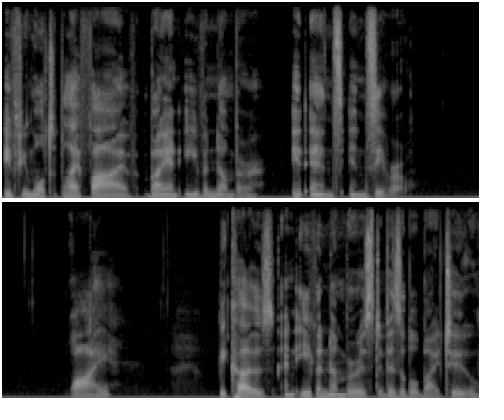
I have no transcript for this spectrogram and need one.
If you multiply 5 by an even number, it ends in 0. Why? Because an even number is divisible by 2.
